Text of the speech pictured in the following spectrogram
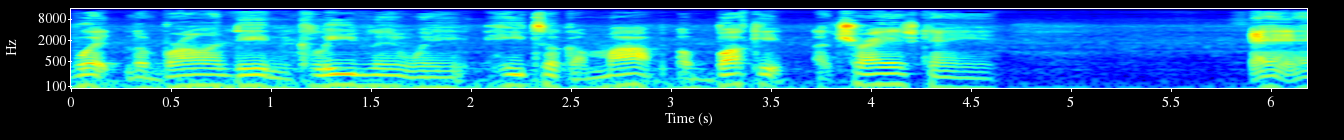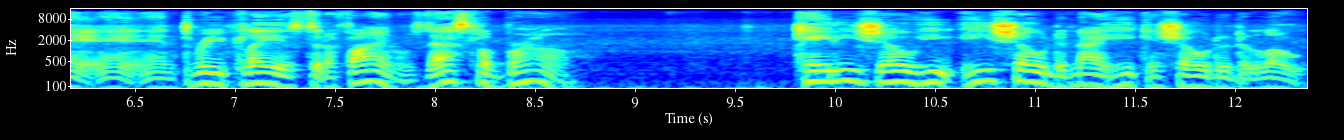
what LeBron did in Cleveland when he took a mop, a bucket, a trash can, and, and, and three players to the finals. That's LeBron. KD showed he he showed tonight he can shoulder the load.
